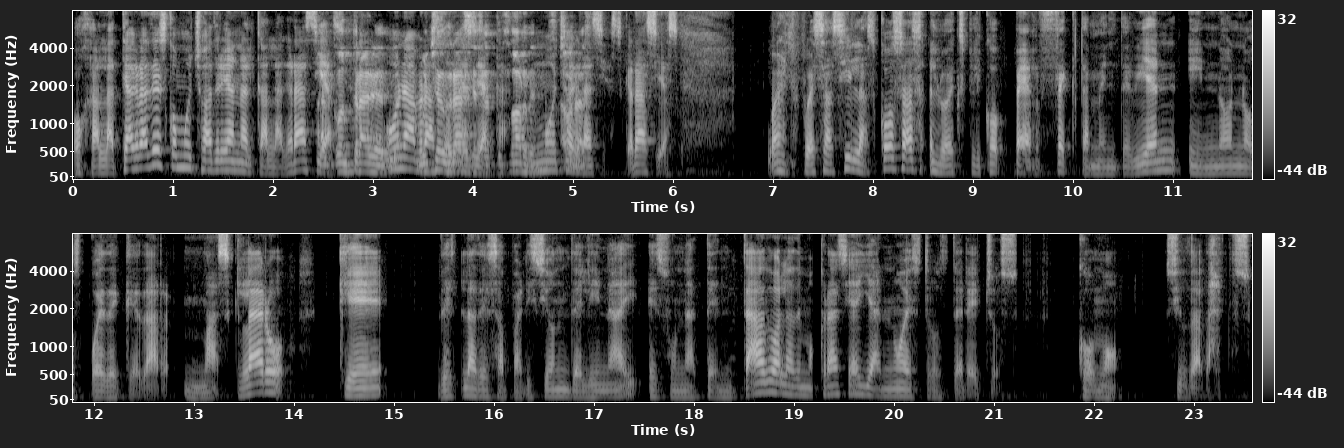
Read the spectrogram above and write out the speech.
ojalá. Te agradezco mucho, Adrián Alcala. Gracias. Al contrario, Un abrazo. Muchas gracias a tus órdenes. Muchas gracias, gracias. Bueno, pues así las cosas, lo explicó perfectamente bien y no nos puede quedar más claro que la desaparición del INAI es un atentado a la democracia y a nuestros derechos como ciudadanos.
